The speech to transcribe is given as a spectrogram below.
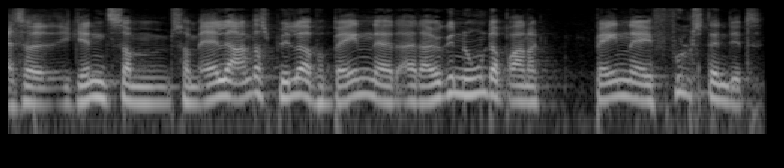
altså igen, som, som alle andre spillere på banen, er, er der jo ikke nogen, der brænder banen af fuldstændigt.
